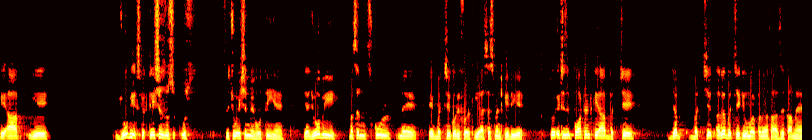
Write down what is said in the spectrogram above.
کہ آپ یہ جو بھی ایکسپیکٹیشن اس اس سچویشن میں ہوتی ہیں، یا جو بھی مثلا اسکول نے ایک بچے کو ریفر کیا اسسمنٹ کے لیے، تو اٹ از امپورٹنٹ کہ آپ بچے، جب بچے، اگر بچے کی عمر پندرہ سال سے کم ہے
